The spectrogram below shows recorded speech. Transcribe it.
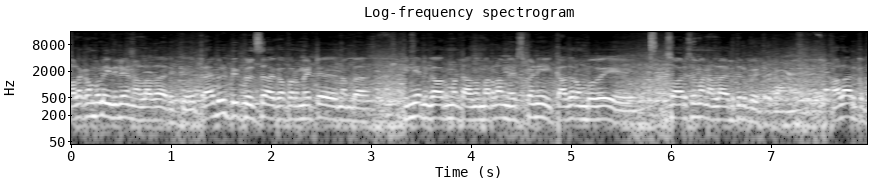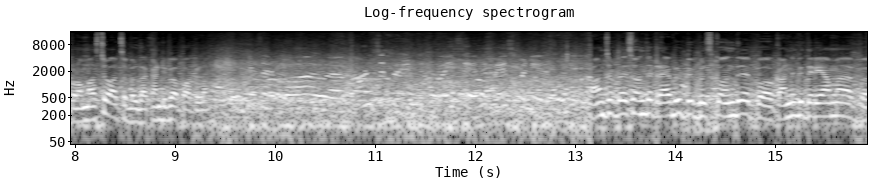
வழக்கம் போல் இதுலேயும் நல்லா தான் இருக்குது ட்ரைபல் பீப்புள்ஸ் அதுக்கப்புறமேட்டு நம்ம இந்தியன் கவர்மெண்ட் அந்த மாதிரிலாம் மெர்ச் பண்ணி கதை ரொம்பவே சுவாரஸ்யமாக நல்லா எடுத்துகிட்டு போயிட்டுருக்காங்க நல்லா இருக்கு படம். மஸ்ட் வாட்சபிள் தான். கண்டிப்பாக பார்க்கலாம். கான்செப்ட் வைஸ் வந்து ட்ரைபல் பீப்புள்ஸ்க்கு வந்து இப்போ கண்ணுக்கு தெரியாமல் இப்போ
